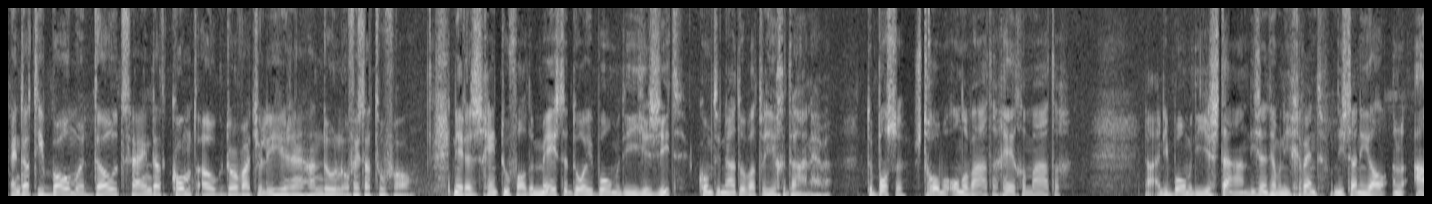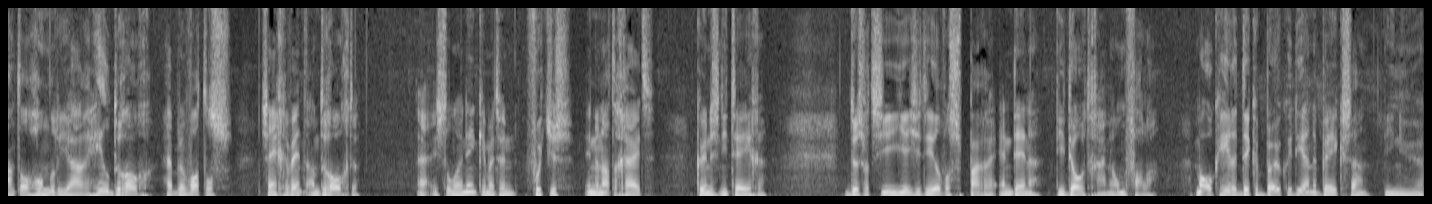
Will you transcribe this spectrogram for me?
En dat die bomen dood zijn, dat komt ook door wat jullie hier zijn gaan doen? Of is dat toeval? Nee, dat is geen toeval. De meeste dode bomen die je hier ziet, komt inderdaad door wat we hier gedaan hebben. De bossen stromen onder water regelmatig. Nou, en die bomen die hier staan, die zijn helemaal niet gewend. Want die staan hier al een aantal honderden jaren heel droog. Hebben de wortels, zijn gewend aan droogte. Ja, die stonden in één keer met hun voetjes in de nattigheid. Kunnen ze niet tegen. Dus wat zie je hier? Je ziet heel veel sparren en dennen die doodgaan en omvallen. Maar ook hele dikke beuken die aan de beek staan, die nu uh,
